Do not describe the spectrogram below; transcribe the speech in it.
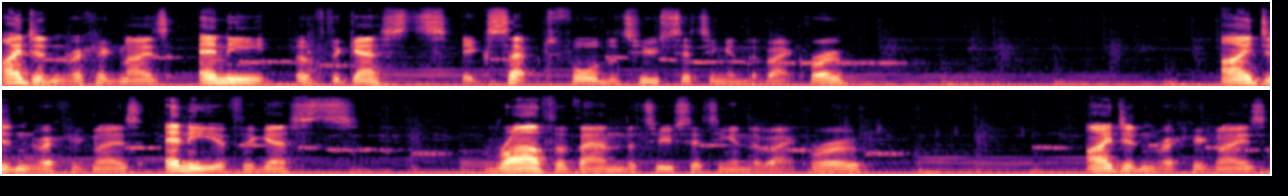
I didn't recognize any of the guests except for the two sitting in the back row. I didn't recognize any of the guests rather than the two sitting in the back row. I didn't recognize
